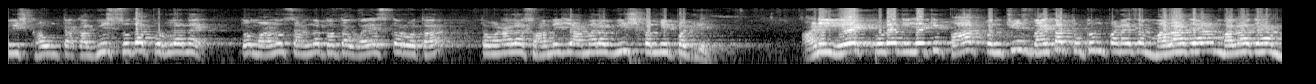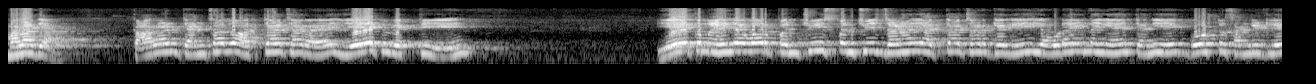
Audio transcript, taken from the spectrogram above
विष खाऊन टाका. विष सुद्धा पुरलं नाही. तो माणूस सांगत होता वयस्कर होता. तो म्हणाला स्वामीजी आम्हाला विष कमी पडले. आणि एक पुढे दिले की पाच पंचवीस बायका तुटून पडायचं मला द्या मला द्या मला द्या. कारण त्यांचा जो अत्याचार आहे एक व्यक्ती एक महिलेवर पंचवीस पंचवीस जणांनी अत्याचार केली एवढंही नाहीये. त्यांनी एक गोष्ट सांगितली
